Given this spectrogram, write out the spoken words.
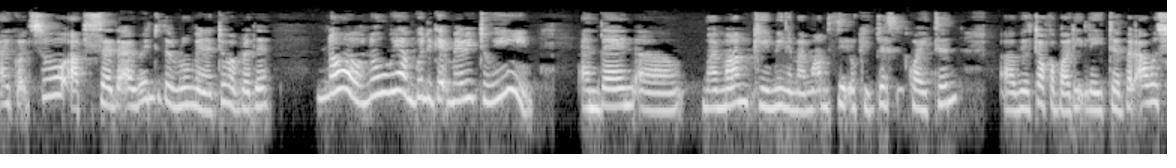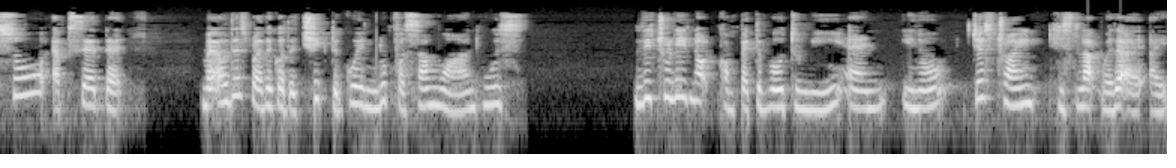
I I got so upset that I went to the room and I told my brother, no, no way, I'm going to get married to him. And then uh, my mom came in and my mom said, okay, just quieten. Uh, we'll talk about it later. But I was so upset that my eldest brother got the cheek to go and look for someone who's literally not compatible to me and, you know, just trying his luck whether I, I,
